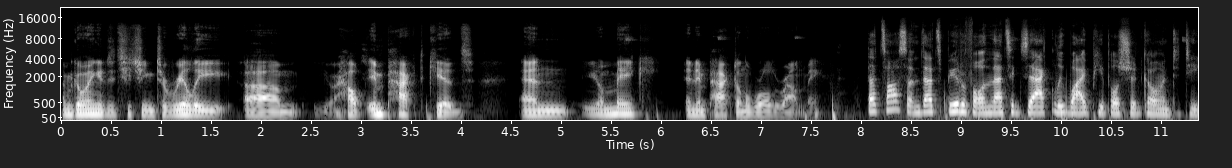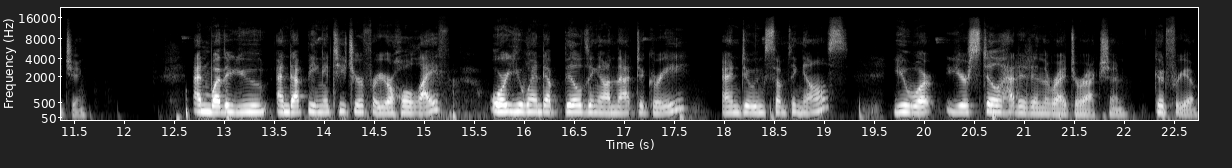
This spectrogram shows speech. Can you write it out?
I'm going into teaching to really um, help impact kids and you know make an impact on the world around me. That's awesome. That's beautiful. And that's exactly why people should go into teaching. And whether you end up being a teacher for your whole life or you end up building on that degree and doing something else, you are you're still headed in the right direction. Good for you.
